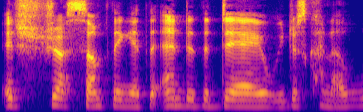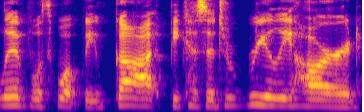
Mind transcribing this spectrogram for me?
it's just something at the end of the day, we just kind of live with what we've got because it's really hard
